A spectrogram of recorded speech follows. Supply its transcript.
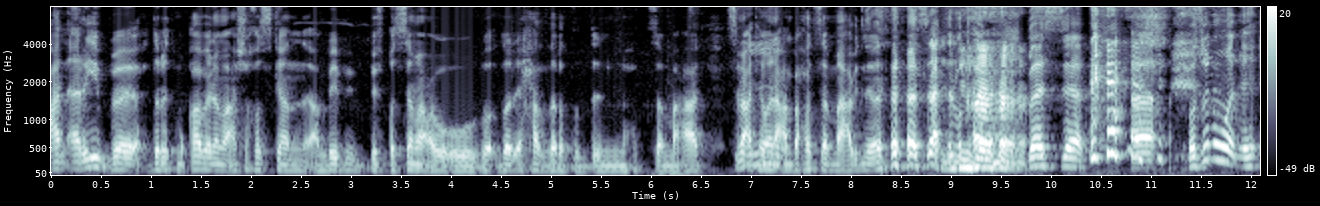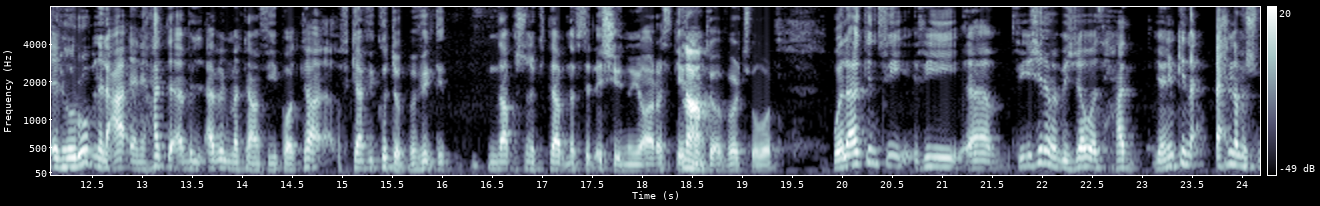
عن قريب آه، حضرت مقابلة مع شخص كان عم بي- بي- بيفقد سمعه وبضل يحذر ضد إنه نحط سماعات. سمعتها وأنا. عم بحط سماعة. بدي سمعت المقابلة. بس آه، آه، بظن هو ال- الهروب من الع... يعني حتى قبل قبل ما كان في بودكاست كان في كتب ما فيك تناقش انه كتاب نفس الشيء إنه يو ار نعم. تو ا فيرتشوال وورلد ولكن في في في شيء لما بيتجاوز حد يعني يمكن إحنا مش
